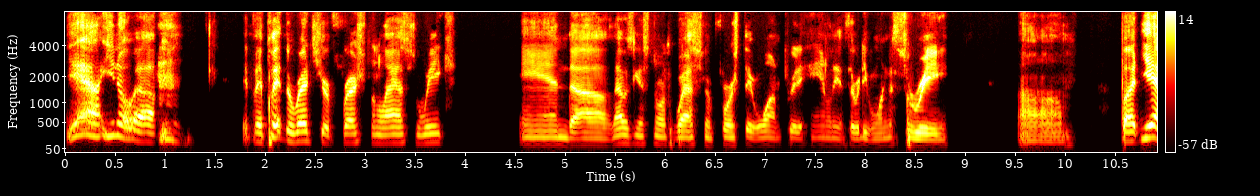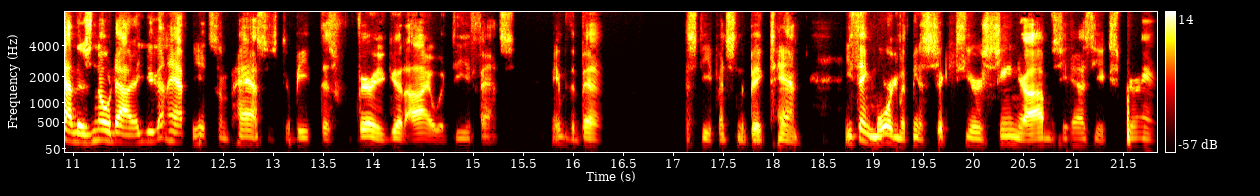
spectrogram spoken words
Yeah, you know, uh, if they played the redshirt freshman last week, and uh, that was against Northwestern. Of course, they won pretty handily, thirty-one to three. Um, but yeah, there's no doubt you're going to have to hit some passes to beat this very good Iowa defense, maybe the best defense in the Big Ten. You think Morgan, with being a six-year senior, obviously has the experience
